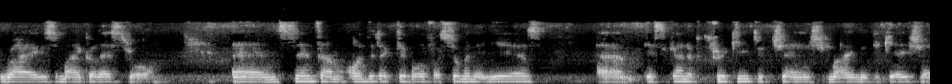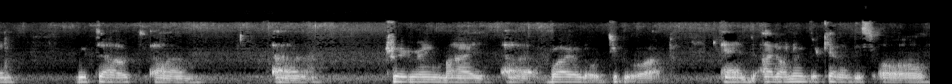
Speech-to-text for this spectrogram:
rise my cholesterol. And since I'm undetectable for so many years, um, it's kind of tricky to change my medication without um, uh, triggering my uh, viral load to go up. And I don't know if the cannabis oil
